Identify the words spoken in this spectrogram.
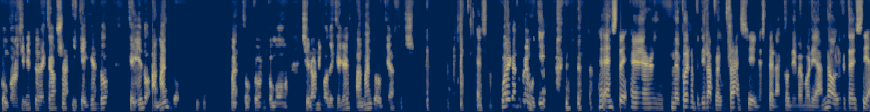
con conocimiento de causa y queriendo, queriendo, amando, como sinónimo de querer, amando lo que haces. Eso. ¿Cuál era tu pregunta? este, eh, ¿me puedes repetir la pregunta? Sí, espera, con mi memoria. No, lo que te decía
